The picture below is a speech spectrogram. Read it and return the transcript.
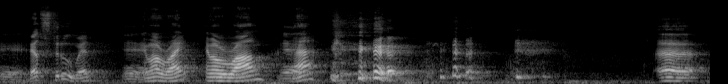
Iya. that's true man Yeah. am I right am I wrong Yeah. Hah? Eh,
